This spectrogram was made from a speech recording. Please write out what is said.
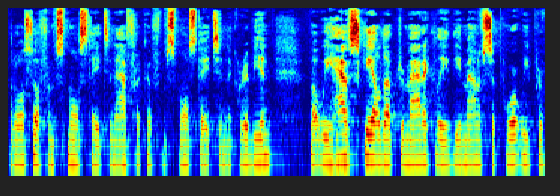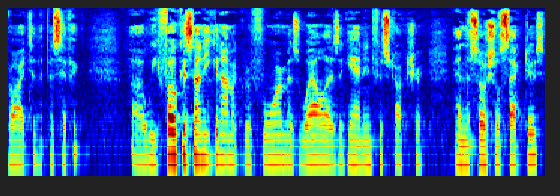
but also from small states in Africa, from small states in the Caribbean. But we have scaled up dramatically the amount of support we provide to the Pacific. Uh, we focus on economic reform as well as, again, infrastructure and the social sectors.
